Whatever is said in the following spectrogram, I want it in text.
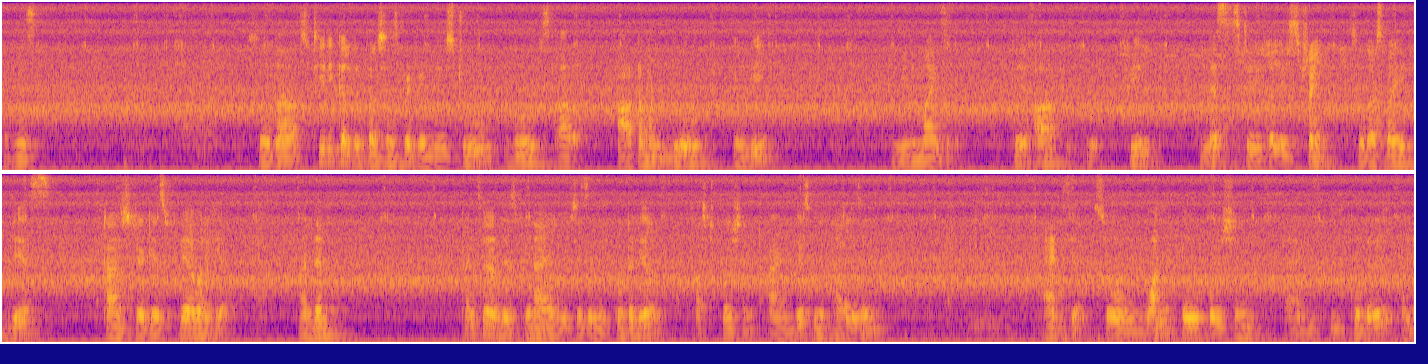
That means so the sterical repulsions between these two groups or atom and group will be minimized okay or feel less sterically strained so that's why this translate is favor here. And then consider this phenyl which is in equatorial first position and this methyl is in axial. So 1 2 position and equatorial and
